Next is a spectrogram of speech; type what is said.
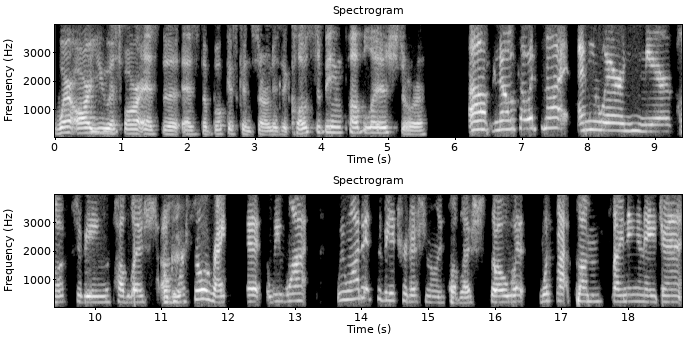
Where are you Mhm. as far as the as the book is concerned? Is it close to being published or? Um, no, so it's not anywhere near close to being published. Um, Okay. We're still writing it. We want we want it to be traditionally published. So with with that comes finding an agent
